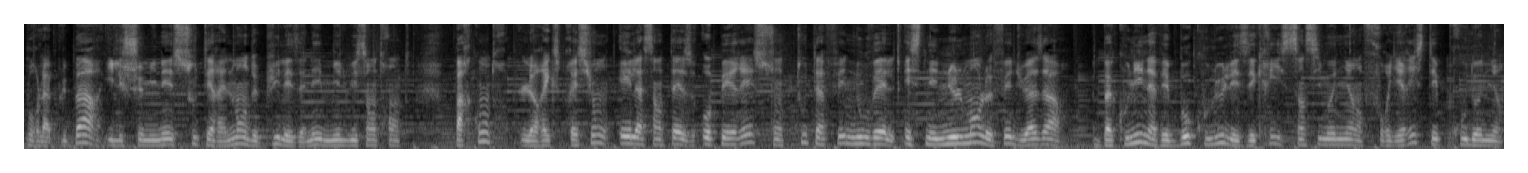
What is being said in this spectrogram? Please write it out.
Pour la plupart, ils cheminaient souterrainement depuis les années 1830. Par contre, leur expression et la synthèse opérée sont tout à fait nouvelles, et ce n'est nullement le fait du hasard. Bakounine avait beaucoup lu les écrits saint-simoniens, fourriéristes et proudhoniens.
